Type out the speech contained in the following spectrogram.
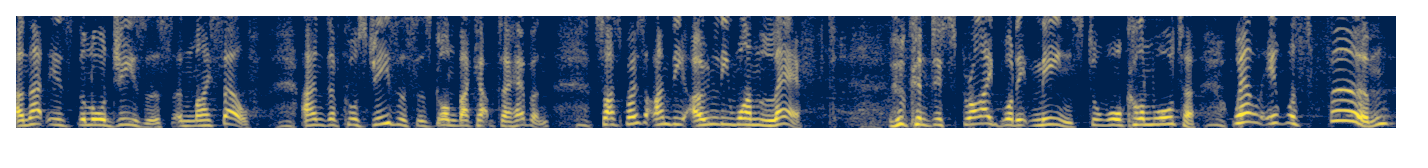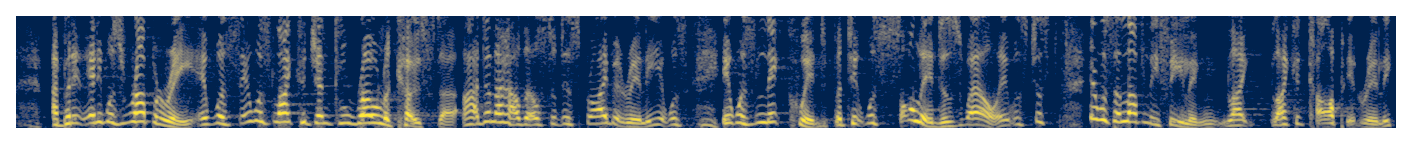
and that is the Lord Jesus and myself. And of course, Jesus has gone back up to heaven. So I suppose I'm the only one left who can describe what it means to walk on water. Well, it was firm Uh, but it, and it was rubbery. It was, it was like a gentle roller coaster. I don't know how else to describe it really. It was, it was liquid, but it was solid as well. It was just, it was a lovely feeling, like, like a carpet really.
